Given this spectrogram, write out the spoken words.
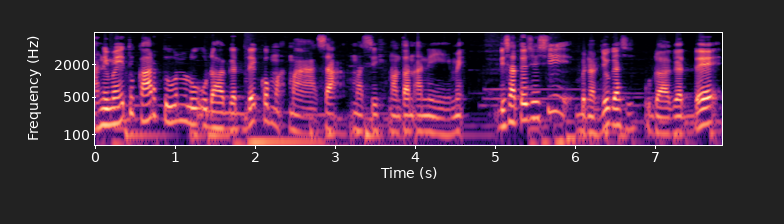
anime itu kartun lu udah gede kok ma- masa masih nonton anime di satu sisi benar juga sih. Udah gede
